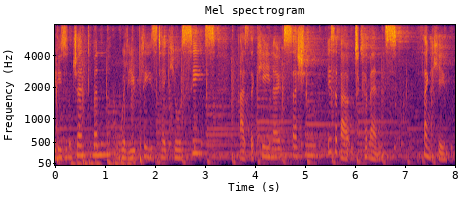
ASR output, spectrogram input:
Ladies and gentlemen, will you please take your seats as the keynote session is about to commence. Thank you.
